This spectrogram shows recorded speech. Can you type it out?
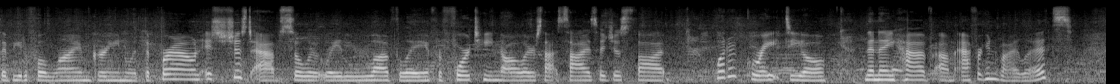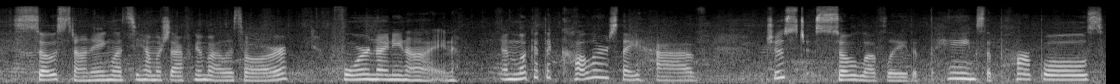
the beautiful lime green with the brown. It's just absolutely lovely for $14 that size. I just thought, what a great deal. Then I have um, African violets. So stunning. Let's see how much the African violets are. $4.99. And look at the colors they have. Just so lovely. The pinks, the purples.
